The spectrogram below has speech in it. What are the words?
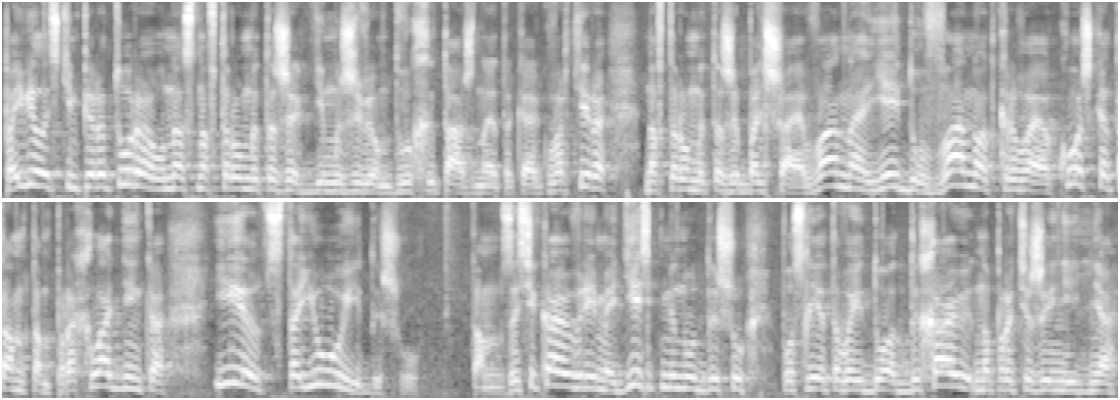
Появилась температура у нас на втором этаже, где мы живем, двухэтажная такая квартира, на втором этаже большая ванна, я иду в ванну, открываю окошко, там, там прохладненько, и стою и дышу. Там засекаю время, 10 минут дышу, после этого иду отдыхаю на протяжении дня,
